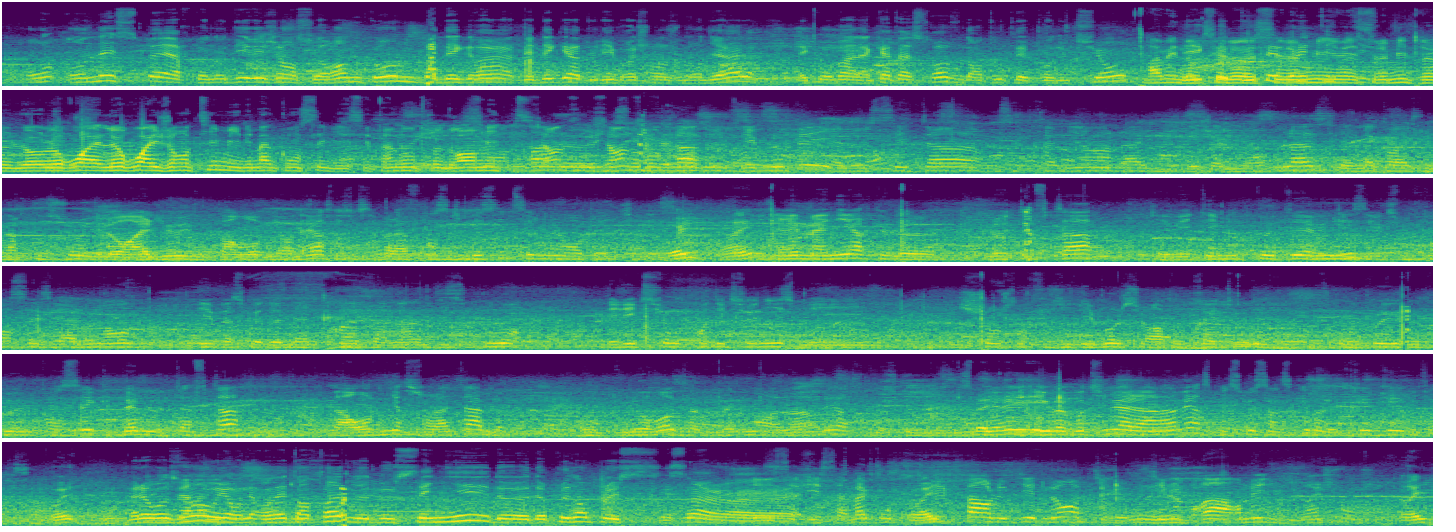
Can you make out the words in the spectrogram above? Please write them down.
on, espère que nos dirigeants se rendent compte des dégâts, du libre-échange mondial et qu'on va à la catastrophe dans toutes les productions. Ah oui, c'est le, mythe, le, roi, le roi est gentil mais il est mal conseillé, c'est un autre grand mythe. C'est en train de développer, il y a le CETA, on sait très bien, là il est déjà mis en place, l'accord avec le Mercosur, il aura lieu, ils ne vont pas revenir en arrière, de toute façon c'est pas la France qui décide, c'est l'Union Européenne qui décide. Oui, De la même manière que le, le TAFTA, qui avait été mis de côté avec les élections françaises et allemandes, parce que Donald Trump avait un discours d'élection protectionnisme et il, change son fusil d'épaule sur à peu près tout. Donc on peut, même penser que même le TAFTA va revenir sur la table. Donc l'Europe va complètement à l'inverse, parce que et il va continuer à l'inverse parce que c'est inscrit dans les traités de faire ça. Oui. Malheureusement, oui, on est, en train de nous saigner de, plus en plus. C'est ça, euh, et, ça, va continuer par le biais de l'Europe, qui, est le bras armé du libre-échange. Oui.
